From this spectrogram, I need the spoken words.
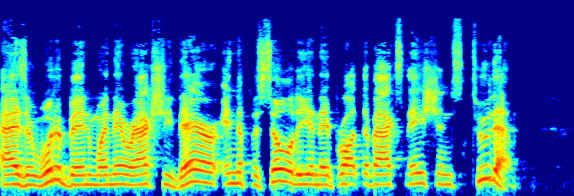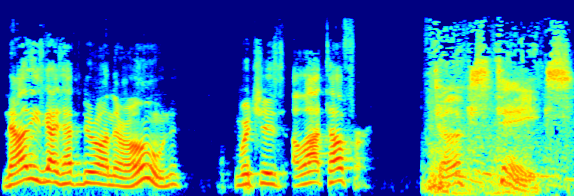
as it would have been when they were actually there in the facility and they brought the vaccinations to them. Now these guys have to do it on their own, which is a lot tougher. Tuck's takes.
